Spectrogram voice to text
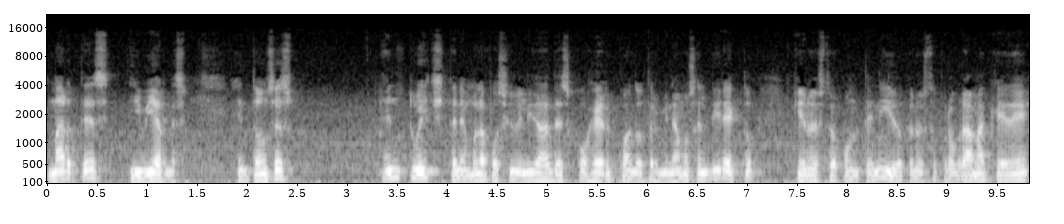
martes y viernes. Entonces, en Twitch tenemos la posibilidad de escoger cuando terminamos el directo que nuestro contenido, que nuestro programa quede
